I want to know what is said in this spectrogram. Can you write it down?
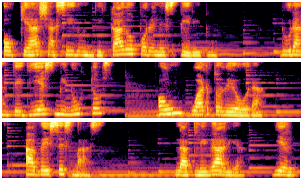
o que haya sido indicado por el espíritu durante 10 minutos o un cuarto de hora, a veces más. La plegaria y el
